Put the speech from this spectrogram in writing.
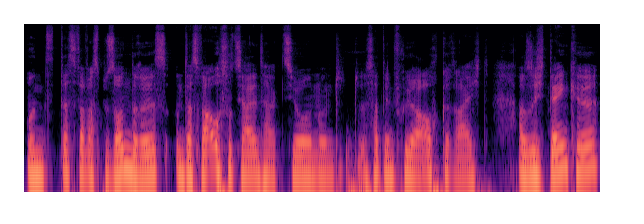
und das war was Besonderes und das war auch soziale Interaktion und das hat denen früher auch gereicht. Also ich denke,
